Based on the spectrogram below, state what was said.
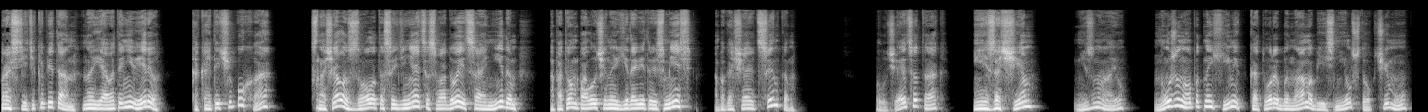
Простите, капитан, но я в это не верю. Какая-то чепуха. Сначала золото соединяется с водой и цианидом, а потом полученную ядовитую смесь обогащают цинком. Получается так. И зачем? Не знаю. Нужен опытный химик, который бы нам объяснил, что к чему.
